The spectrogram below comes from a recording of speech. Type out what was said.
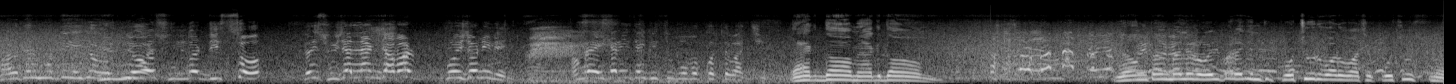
ভারতের মধ্যে এই যে সুন্দর দৃশ্য এই সুইজারল্যান্ড যাবার প্রয়োজনই নেই। আমরা এইখানেই সেই দৃশ্য উপভোগ করতে পারছি। একদম একদম। লংটাং ভ্যালির ওই পারে কিন্তু প্রচুর বরফ আছে, প্রচুর স্নো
